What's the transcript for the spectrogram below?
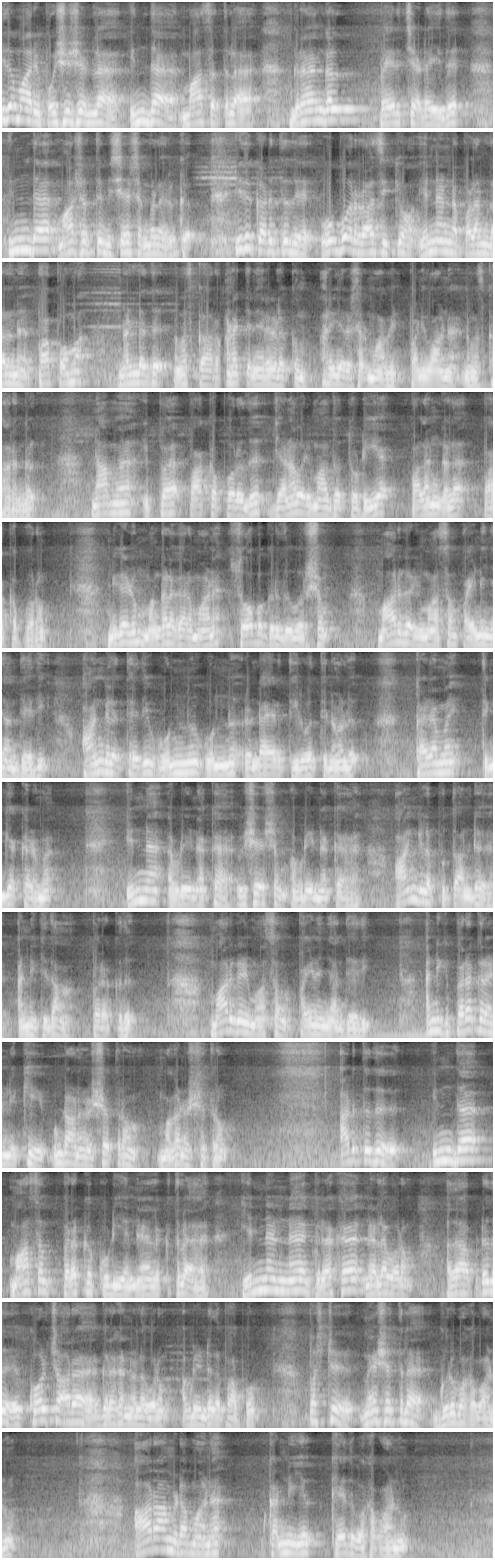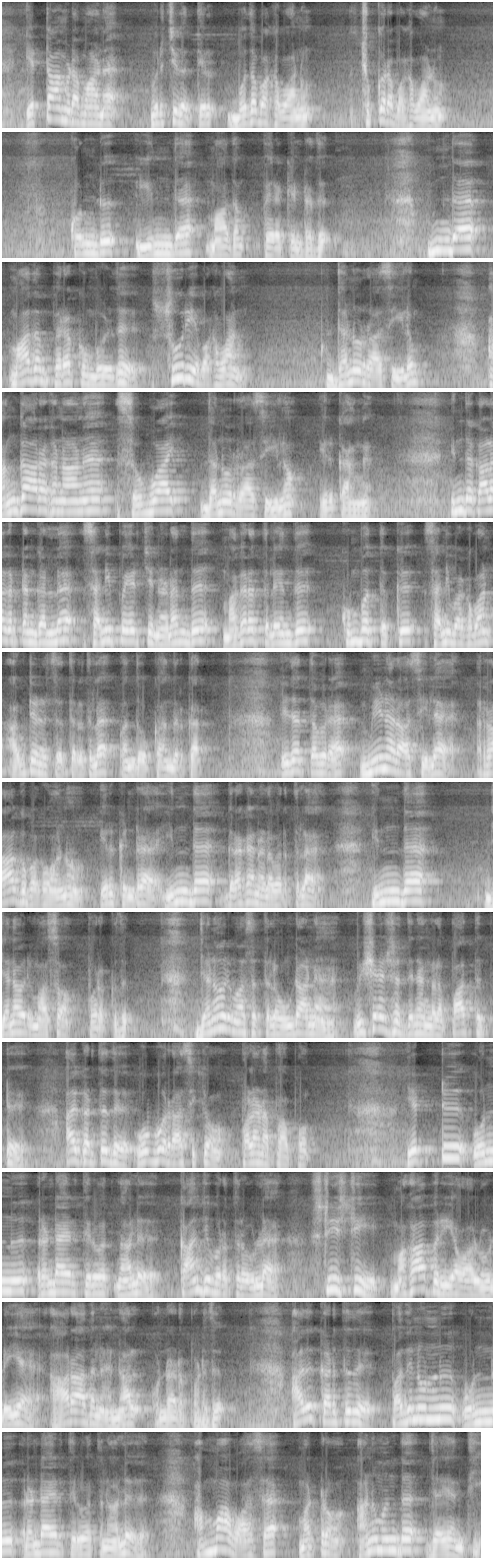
இது மாதிரி பொசிஷனில் இந்த மாதத்தில் கிரகங்கள் பயிற்சி அடையுது. இந்த மாதத்து விசேஷங்கள் இருக்குது இதுக்கு அடுத்தது ஒவ்வொரு ராசிக்கும் என்னென்ன பலன்கள்னு பார்ப்போமா? நல்லது நமஸ்காரம். அனைத்து நேர்களுக்கும் ஹரிஹர சர்மாவின் பணிவான நமஸ்காரங்கள். நாம் இப்போ பார்க்க போகிறது ஜனவரி மாதத்துடைய பலன்களை பார்க்க போகிறோம் நிகழும் மங்களகரமான சோபகிருது வருஷம் மார்கழி மாதம் பதினைஞ்சாம் தேதி ஆங்கில தேதி ஒன்று ஒன்று ரெண்டாயிரத்தி இருபத்தி நாலு கிழமை திங்கக்கிழமை என்ன அப்படின்னாக்க விசேஷம் அப்படின்னாக்க ஆங்கில புத்தாண்டு அன்னைக்கு தான் பிறக்குது. மார்கழி மாதம் பதினைஞ்சாம் தேதி. அன்னைக்கு பிறக்கிற அன்னைக்கு உண்டான நட்சத்திரம் மக நட்சத்திரம். அடுத்தது இந்த மாதம் பிறக்கக்கூடிய நேரத்தில் என்னென்ன கிரக நிலவரம் அதாவது கோல்சார கிரக நிலவரம் அப்படின்றத பார்ப்போம். ஃபஸ்ட்டு மேஷத்தில் குரு பகவானும் ஆறாம் இடமான கன்னியில் கேது பகவானும் எட்டாம் இடமான விருச்சிகத்தில் புத பகவானும் சுக்கர பகவானும் கொண்டு இந்த மாதம் பிறக்கின்றது. இந்த மாதம் பிறக்கும் பொழுது சூரிய பகவான் தனுர் ராசியிலும் அங்காரகனான செவ்வாய் தனுர் ராசியிலும் இருக்காங்க. இந்த காலகட்டங்களில் சனி பயிற்சி நடந்து மகரத்திலேருந்து கும்பத்துக்கு சனி பகவான் அவிட்ட நட்சத்திரத்தில் வந்து உட்கார்ந்துருக்கார். இதை தவிர மீன ராசியில் ராகு பகவானும் இருக்கின்ற இந்த கிரக நிலவரத்தில் இந்த ஜனவரி மாதம் பிறக்குது. ஜனவரி மாதத்தில் உண்டான விசேஷ தினங்களை பார்த்துட்டு அதுக்கடுத்தது ஒவ்வொரு ராசிக்கும் பலனை பார்ப்போம். எட்டு ஒன்று ரெண்டாயிரத்தி இருபத்தி நாலு காஞ்சிபுரத்தில் உள்ள ஸ்ரீ ஸ்ரீ மகாபெரியவாளுடைய ஆராதனை நாள் கொண்டாடப்படுது. அதுக்கடுத்தது பதினொன்று ஒன்று ரெண்டாயிரத்தி இருபத்தி நாலு அம்மாவாசை மற்றும் அனுமந்த ஜெயந்தி.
